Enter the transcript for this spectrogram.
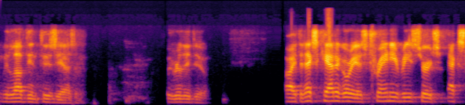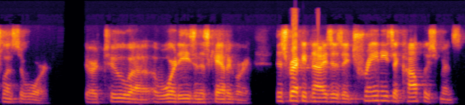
We love the enthusiasm. We really do. All right, the next category is Trainee Research Excellence Award. There are two uh, awardees in this category. This recognizes a trainee's accomplishments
